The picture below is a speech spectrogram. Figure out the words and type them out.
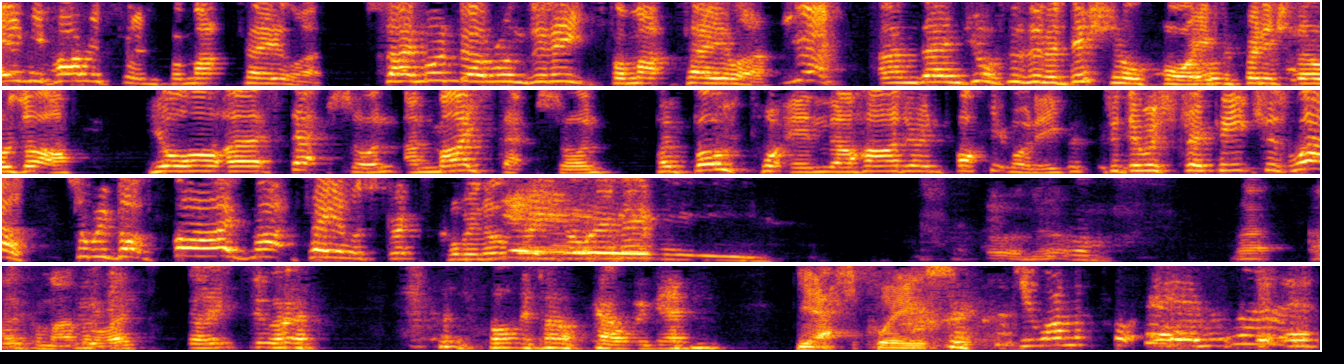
Amy Harrison for Matt Taylor. Simundo runs and eats for Matt Taylor. Yes. And then just as an additional for you to finish those off, your uh, stepson and my stepson have both put in their hard-earned pocket money to do a strip each as well. So we've got five Matt Taylor strips coming up. Where you going in? Yay. Oh no. Right, I'll come out the way. Got it to uh, sort this out out again. Yes, please. Do you want to put um, a bit of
